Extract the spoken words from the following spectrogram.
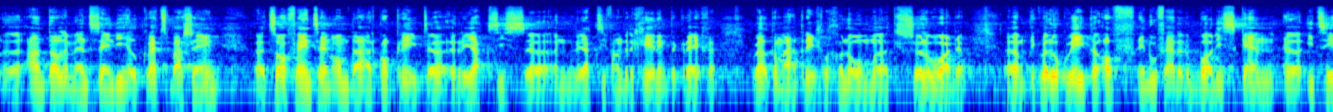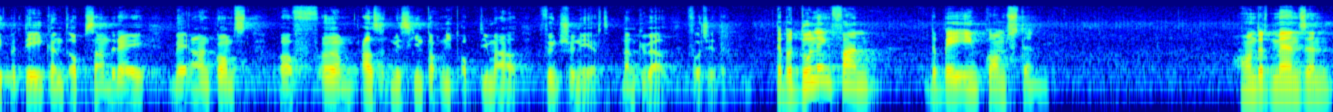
uh, aantallen mensen zijn die heel kwetsbaar zijn. Het zou fijn zijn om daar concrete reacties, een reactie van de regering te krijgen, welke maatregelen genomen zullen worden. ik wil ook weten of in hoeverre de bodyscan iets heeft betekend op Sandrij bij aankomst, of um, als het misschien toch niet optimaal functioneert. Dank u wel, voorzitter. De bedoeling van de bijeenkomsten 100 mensen.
